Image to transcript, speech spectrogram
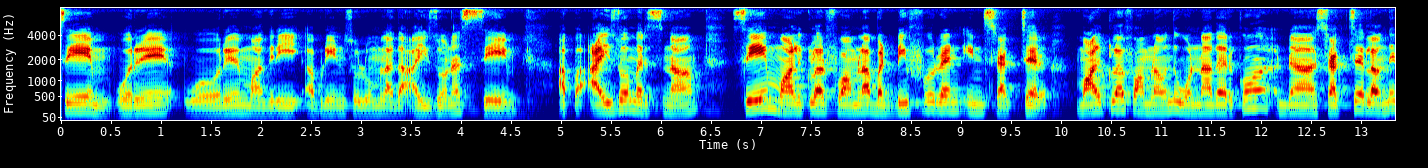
சேம் ஒரே ஒரே மாதிரி அப்படின்னு சொல்லுவோம்ல அது ஐசோனா சேம் அப்போ ஐசோமர்ஸ்னால் same molecular formula but different in structure molecular formula வந்து ஒன்றா தான் இருக்கும் ஸ்ட்ரக்சரில் வந்து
